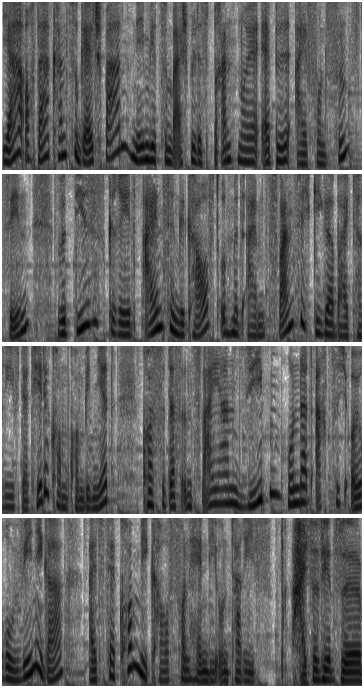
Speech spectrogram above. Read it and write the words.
Ja, auch da kannst du Geld sparen. Nehmen wir zum Beispiel das brandneue Apple iPhone 15. Wird dieses Gerät einzeln gekauft und mit einem 20 Gigabyte Tarif der Telekom kombiniert, kostet das in zwei Jahren 780 Euro weniger als der Kombikauf von Handy und Tarif. Heißt das jetzt, äh,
